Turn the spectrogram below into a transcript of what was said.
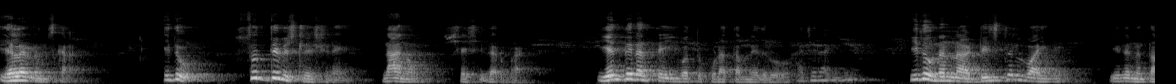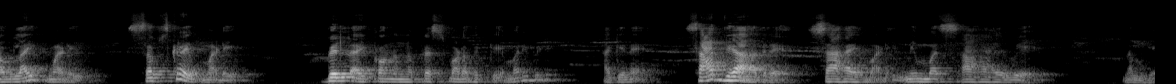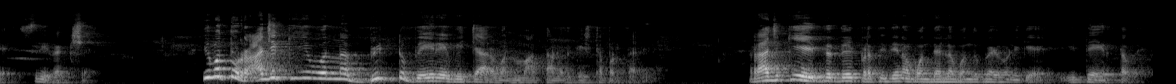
ಎಲ್ಲರಿಗೂ ನಮಸ್ಕಾರ. ಇದು ಸುದ್ದಿ ವಿಶ್ಲೇಷಣೆ. ನಾನು ಶಶಿಧರ್ ಭಟ್ ಎಂದಿನಂತೆ ಇವತ್ತು ಕೂಡ ತಮ್ಮೆದುರು ಹಾಜರಾಗಿದ್ದೀನಿ. ಇದು ನನ್ನ ಡಿಜಿಟಲ್ ವಾಹಿನಿ. ಇದನ್ನು ತಾವು ಲೈಕ್ ಮಾಡಿ, ಸಬ್ಸ್ಕ್ರೈಬ್ ಮಾಡಿ, ಬೆಲ್ ಐಕಾನನ್ನು ಪ್ರೆಸ್ ಮಾಡೋದಕ್ಕೆ ಮರಿಬೇಡಿ. ಹಾಗೆಯೇ ಸಾಧ್ಯ ಆದರೆ ಸಹಾಯ ಮಾಡಿ. ನಿಮ್ಮ ಸಹಾಯವೇ ನಮಗೆ ಶ್ರೀರಕ್ಷೆ. ಇವತ್ತು ರಾಜಕೀಯವನ್ನು ಬಿಟ್ಟು ಬೇರೆ ವಿಚಾರವನ್ನು ಮಾತಾಡೋದಕ್ಕೆ ಇಷ್ಟಪಡ್ತಾ ರಾಜಕೀಯ ಇದ್ದದ್ದೇ ಪ್ರತಿದಿನ ಒಂದೆಲ್ಲ ಒಂದು ಬೆಳವಣಿಗೆ ಇದ್ದೇ ಇರ್ತವೆ.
